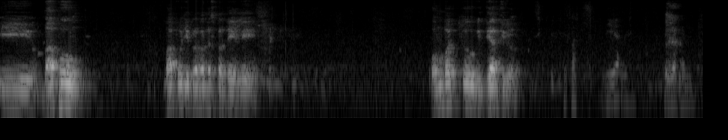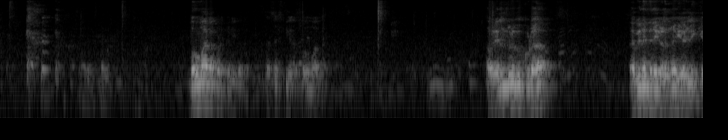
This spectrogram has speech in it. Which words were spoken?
ಈ ಬಾಪು ಬಾಪೂಜಿ ಪ್ರಬಂಧ ಸ್ಪರ್ಧೆಯಲ್ಲಿ ಒಂಬತ್ತು ವಿದ್ಯಾರ್ಥಿಗಳು. ಬಹುಮಾನ ಪಡ್ಕೊಂಡಿದ್ದಾರೆ. ಪ್ರಶಸ್ತಿ ಬಹುಮಾನ. ಅವರೆಲ್ಲರಿಗೂ ಕೂಡ ಅಭಿನಂದನೆಗಳನ್ನ ಹೇಳಲಿಕ್ಕೆ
